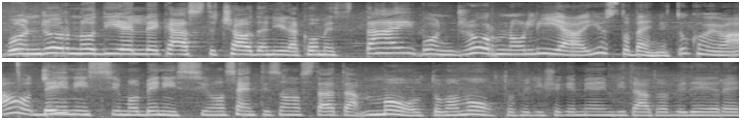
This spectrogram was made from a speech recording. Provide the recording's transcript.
Buongiorno DL Cast, ciao Daniela, come stai? Buongiorno Lia, io sto bene, tu come va oggi? Benissimo, benissimo. Senti, sono stata molto, ma molto felice che mi hai invitato a vedere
